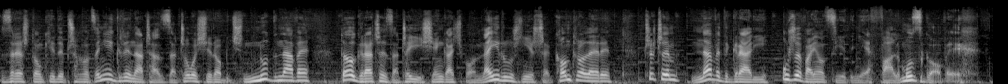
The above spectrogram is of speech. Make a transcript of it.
Zresztą, kiedy przechodzenie gry na czas zaczęło się robić nudnawe, to gracze zaczęli sięgać po najróżniejsze kontrolery, przy czym nawet grali używając jedynie fal mózgowych.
